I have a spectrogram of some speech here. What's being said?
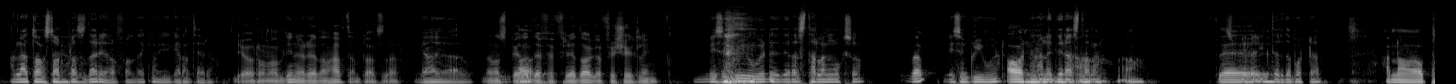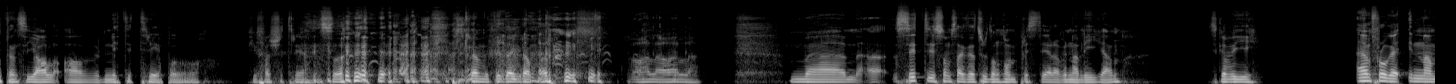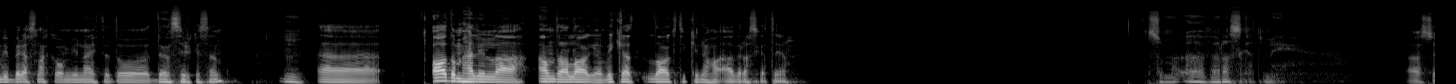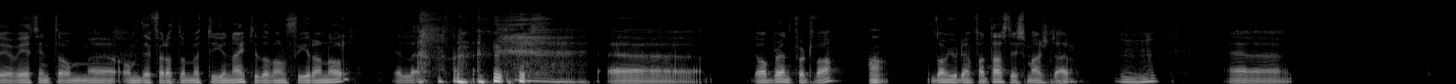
Han lät ha en startplats där i alla fall, det kan vi garantera. Ja, Ronaldinho har redan haft en plats där. Ja, ja. När de spelade för fredagar för kyckling. Mason Greenwood är deras talang också. Vem? Mason Greenwood. ja, nej, han är deras ja, talang. Ja. Spelar Det, ytter där borta. han har potential av 93 på Fifa 23. Så glöm inte det grabbar. Walla walla. Men uh, City som sagt, jag tror de kommer prestera och vinna ligan. Ska vi... En fråga innan vi börjar snacka om United och den cirkusen. Mm. Uh, av de här lilla andra lagen, vilka lag tycker ni har överraskat er? Som har överraskat mig. Alltså jag vet inte om, eh, om det är för att de mötte United och vann 4-0. Eller... Eh, det var Brentford va? Ja. De gjorde en fantastisk match där. Mhm. Eh,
